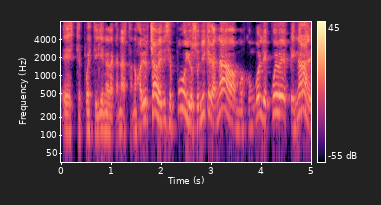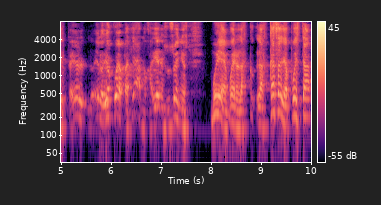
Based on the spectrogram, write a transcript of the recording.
este, pues te llena la canasta. ¿no? Javier Chávez dice, Puyo, soñé que ganábamos con gol de Cueva de penal. Él, lo vio a Cueva pateando, Javier, en sus sueños. Muy bien, bueno, las, casas de apuesta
